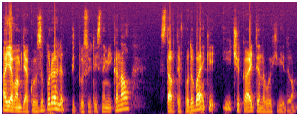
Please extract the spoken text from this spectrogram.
А я вам дякую за перегляд. Підписуйтесь на мій канал, ставте вподобайки і чекайте нових відео.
